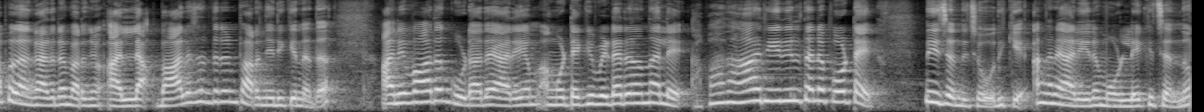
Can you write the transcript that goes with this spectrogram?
അപ്പോൾ ഗംഗാധരൻ പറഞ്ഞു അല്ല ബാലചന്ദ്രൻ പറഞ്ഞിരിക്കുന്നത് അനുവാദം കൂടാതെ ആരെയും അങ്ങോട്ടേക്ക് വിടരുതെന്നല്ലേ? അപ്പോൾ അത് ആ രീതിയിൽ തന്നെ പോട്ടെ. നീ ചെന്ന് ചോദിക്കുക അങ്ങനെ അലീന മുകളിലേക്ക് ചെന്നു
